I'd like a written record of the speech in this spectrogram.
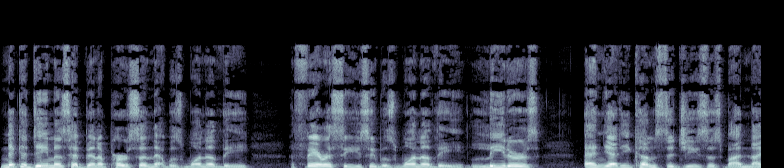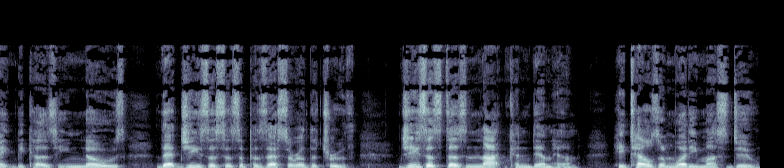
Nicodemus had been a person that was one of the Pharisees, he was one of the leaders, and yet he comes to Jesus by night because he knows that Jesus is a possessor of the truth. Jesus does not condemn him. He tells him what he must do.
